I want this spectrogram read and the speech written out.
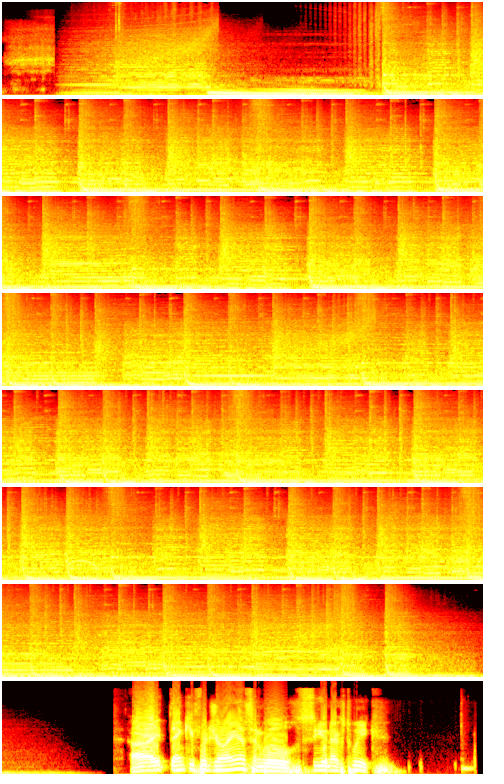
all right. Thank you for joining us, and we'll see you next week.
